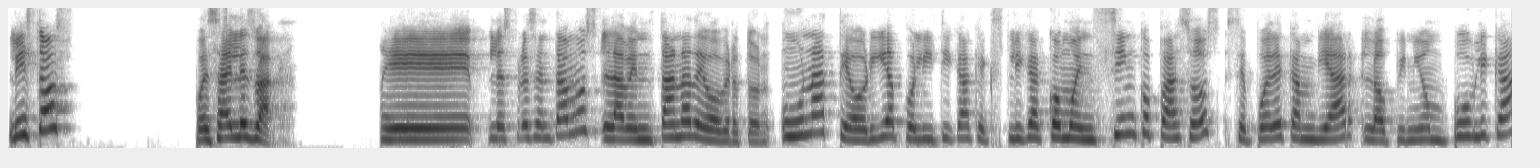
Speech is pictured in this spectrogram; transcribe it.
¿Listos? Pues ahí les va. Eh, les presentamos La ventana de Overton, una teoría política que explica cómo en cinco pasos se puede cambiar la opinión pública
